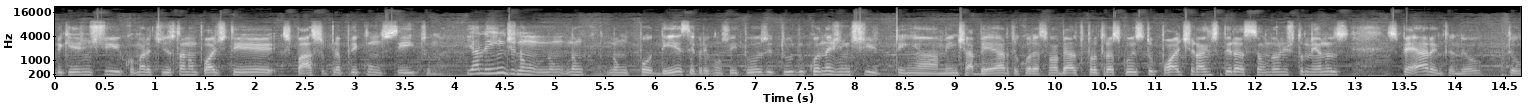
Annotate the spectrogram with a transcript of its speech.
porque a gente, como artista, não pode ter espaço para preconceito, né? E além de não, não, não, não poder ser preconceituoso e tudo, quando a gente tem a mente aberta, o coração aberto para outras coisas, tu pode tirar inspiração de onde tu menos espera, entendeu? Então,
